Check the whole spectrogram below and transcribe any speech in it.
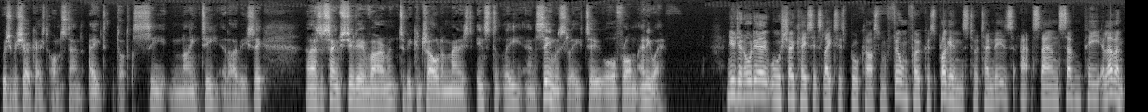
which will be showcased on stand 8.c90 at IBC, allows the same studio environment to be controlled and managed instantly and seamlessly to or from anywhere. NUGEN Audio will showcase its latest broadcast and film focused plugins to attendees at stand 7P11.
